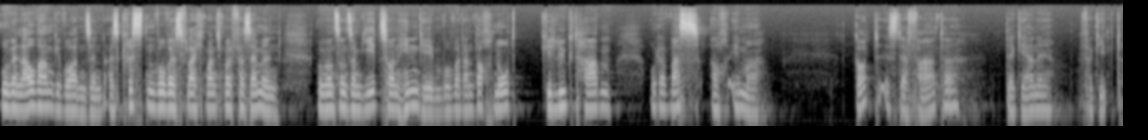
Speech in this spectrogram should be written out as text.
wo wir lauwarm geworden sind, als Christen, wo wir es vielleicht manchmal versemmeln, wo wir uns unserem Jezorn hingeben, wo wir dann doch Not gelügt haben oder was auch immer. Gott ist der Vater, der gerne vergibt.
